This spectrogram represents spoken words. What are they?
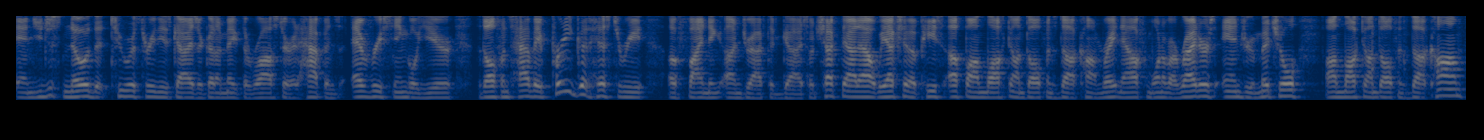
And you just know that two or three of these guys are going to make the roster. It happens every single year. The Dolphins have a pretty good history of finding undrafted guys. So check that out. We actually have a piece up on lockedondolphins.com right now from one of our writers, Andrew Mitchell, on lockedondolphins.com,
